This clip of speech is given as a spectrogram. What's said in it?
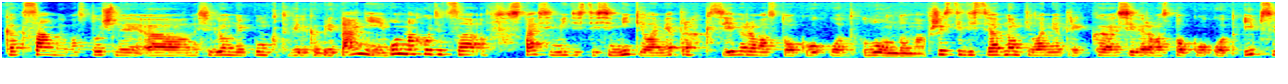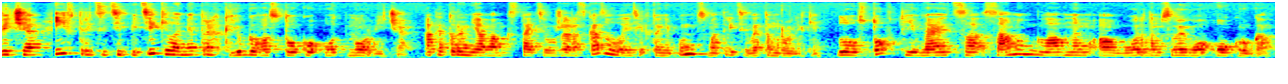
как самый восточный э, населенный пункт Великобритании, он находится в 177 километрах к северо-востоку от Лондона, в 61 километре к северо-востоку от Ипсвича и в 35 километрах к юго-востоку от Норвича, о котором я вам, кстати, уже рассказывала, если кто не помнит, смотрите в этом ролике. Лоустофт является самым главным э, городом своего округа.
